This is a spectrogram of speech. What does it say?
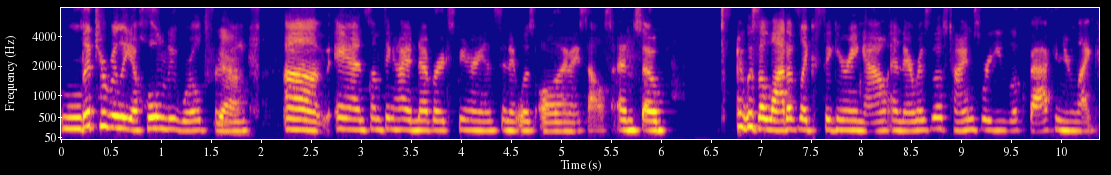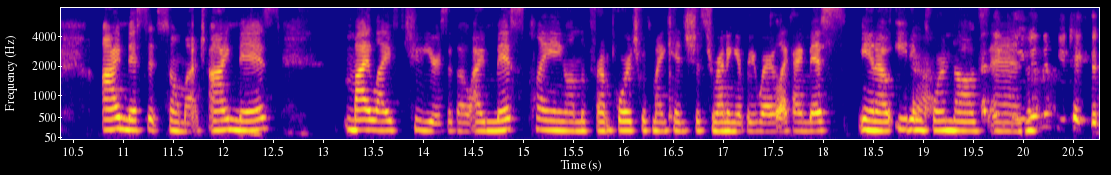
literally a whole new world for Yeah. me. Um and something I had never experienced and it was all by myself. And so it was a lot of like figuring out and there was those times where you look back and you're like i miss it so much. I miss my life two years ago i miss playing on the front porch with my kids just running everywhere like i miss you know eating Yeah. corn dogs and even if you take the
